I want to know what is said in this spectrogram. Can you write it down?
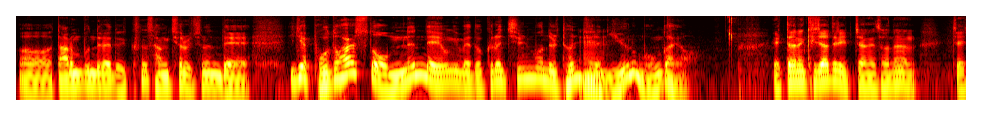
어, 다른 분들에도 큰 상처를 주는데 이게 보도할 수도 없는 내용임에도 그런 질문을 던지는 음. 이유는 뭔가요? 일단은 기자들 입장에서는 이제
